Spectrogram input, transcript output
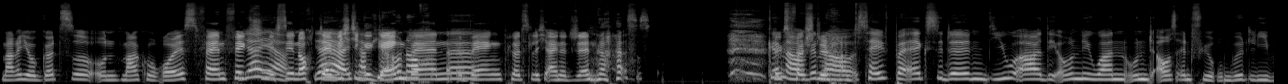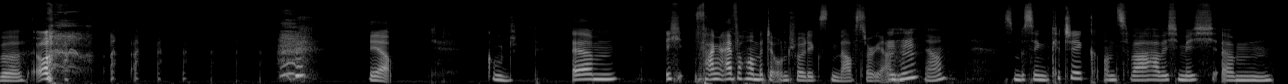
Mario Götze und Marco Reus Fanfiction. Ja, ja. Ich sehe noch Ja, der wichtige Gangbang, äh, Bang, plötzlich eine höchst genau, genau. Saved by accident, you are the only one und aus Entführung wird Liebe. Oh. Ja. Gut. Ähm, ich fange einfach mal mit der unschuldigsten Love Story an. Mhm. Ja. Ist ein bisschen kitschig und zwar habe ich mich ähm,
